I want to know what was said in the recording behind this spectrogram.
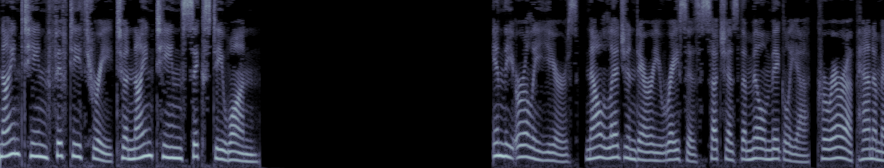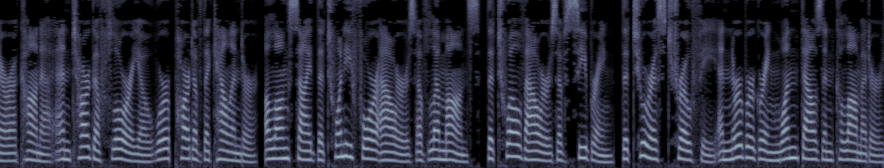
1953 to 1961 In the early years, now legendary races such as the Mille Miglia, Carrera Panamericana and Targa Florio were part of the calendar, alongside the 24 Hours of Le Mans, the 12 Hours of Sebring, the Tourist Trophy and Nürburgring 1000 km.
